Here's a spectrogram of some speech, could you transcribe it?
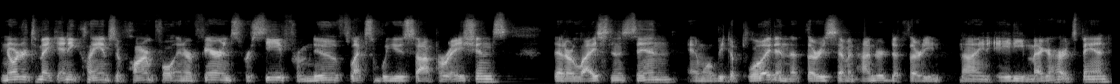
in order to make any claims of harmful interference received from new flexible use operations that are licensed in and will be deployed in the 3700 to 3980 megahertz band,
